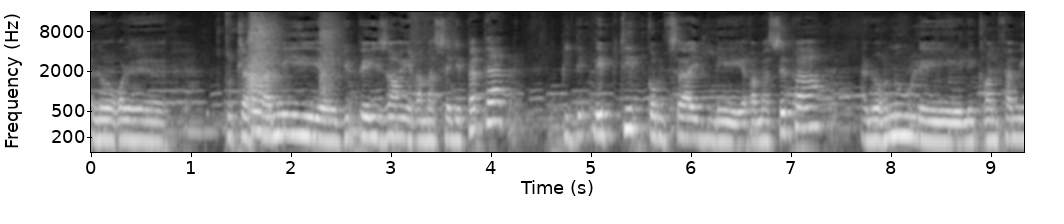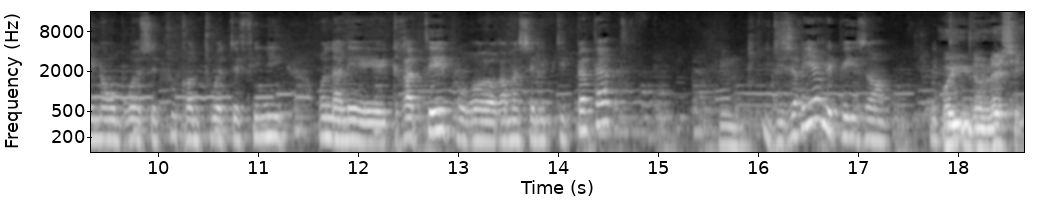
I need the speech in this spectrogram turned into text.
Alors, euh, toute la famille euh, du paysan, ils ramassaient les patates. Puis les petites, comme ça, ils les ramassaient pas. Alors nous, les, les grandes familles nombreuses et tout, quand tout était fini, on allait gratter pour euh, ramasser les petites patates. Ils disaient rien, les paysans. Les, Oui, ils nous laissaient.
